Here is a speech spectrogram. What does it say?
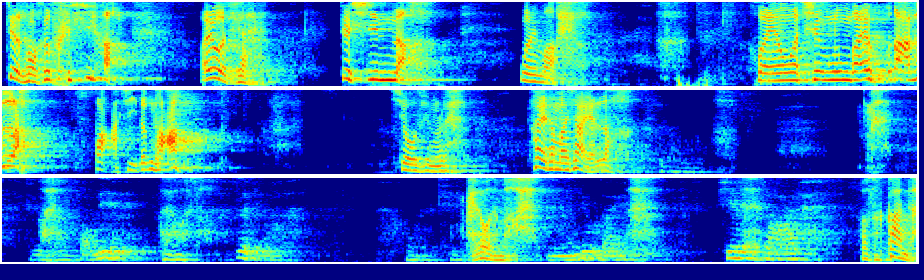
这他妈给我吓的！哎呦我天，这心呐，我的妈呀！欢迎我青龙白虎大哥霸气登场，消停了，太他妈吓人了！好厉害！哎呀我操！这家伙，我的去！哎呦我的妈呀！又来了，我操，干他！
